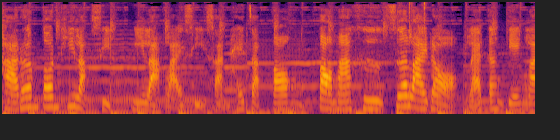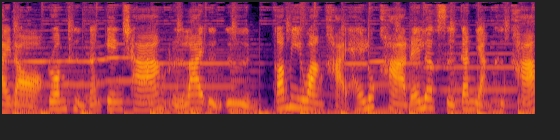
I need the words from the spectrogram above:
คาเริ่มต้นที่หลักสิบมีหลากหลายสีสันให้จับต้อง ต่อมาคือเสื้อลายดอก และกางเกงลายดอก รวมถึงกางเกงช้าง หรือลายอื่น ๆ ก็มีวางขายให้ลูกค้าได้เลือกซื้อกันอย่างคึกคัก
